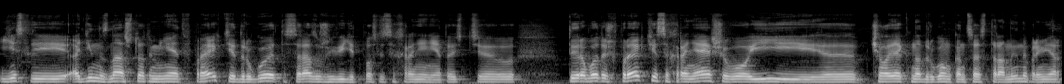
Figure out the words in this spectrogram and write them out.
если один из нас что-то меняет в проекте, другой это сразу же видит после сохранения. То есть э, ты работаешь в проекте, сохраняешь его, и человек на другом конце страны, например,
